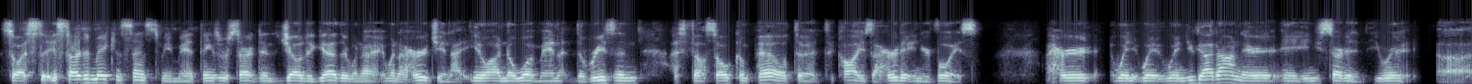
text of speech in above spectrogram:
so I st- it started making sense to me, man. Things were starting to gel together when I when I heard you, and I, you know, I know what, man. The reason I felt so compelled to to call you is I heard it in your voice. I heard when when when you got on there and, and you started, you were uh,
